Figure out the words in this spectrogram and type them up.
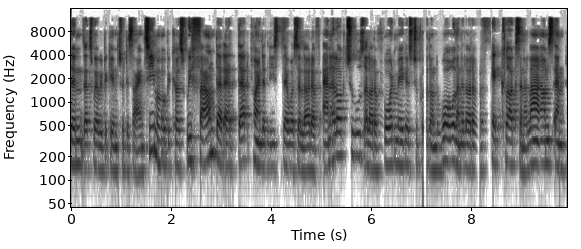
then that's where we begin to design Tiimo because we found that at that point, at least, there was a lot of analog tools, a lot of board makers to put on the wall, and a lot of egg clocks and alarms, and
